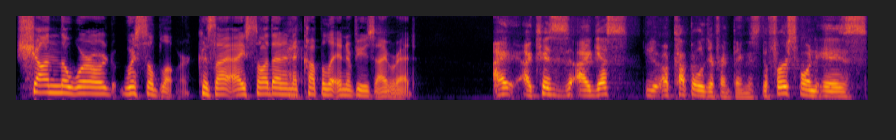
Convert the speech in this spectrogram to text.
shun the word whistleblower? Because I, I, saw that in a couple of interviews I read. I because I, I, guess you know, a couple of different things. The first one is,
